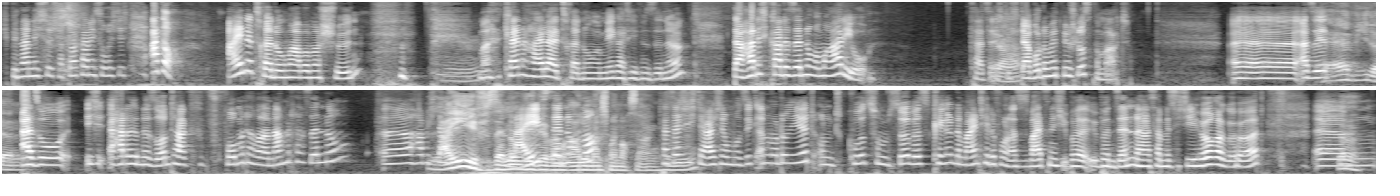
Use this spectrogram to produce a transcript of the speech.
Ich bin da nicht so, ich habe da gar nicht so richtig. Ah doch! Eine Trennung war aber mal schön. mal eine kleine Highlight-Trennung im negativen Sinne. Da hatte ich gerade Sendung im Radio. Tatsächlich. Ja. Da wurde mit mir Schluss gemacht. Äh, also, Hä, wie denn? also ich hatte eine Sonntagvormittag- oder Nachmittagssendung. Äh, habe ich. Live-Sendung, wie wir beim Radio noch? manchmal noch sagen. Tatsächlich, da habe ich noch Musik anmoderiert und kurz zum Service klingelte mein Telefon. Also es war jetzt nicht über, über den Sender, das haben jetzt nicht die Hörer gehört. Ähm,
